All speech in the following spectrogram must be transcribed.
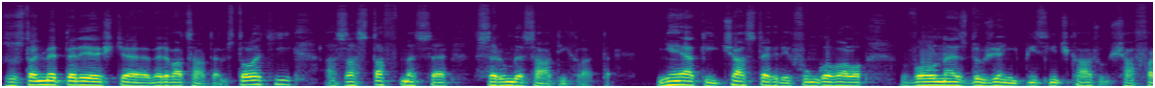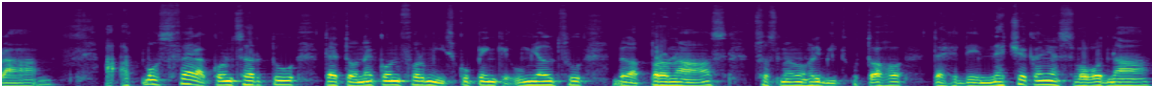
Zůstaňme tedy ještě ve 20. století a zastavme se v 70. letech. Nějaký čas tehdy fungovalo volné združení písničkářů Šafrán a atmosféra koncertů této nekonformní skupinky umělců byla pro nás, co jsme mohli být u toho, tehdy nečekaně svobodná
